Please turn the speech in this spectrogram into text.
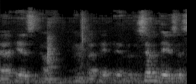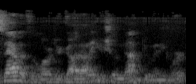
uh, is um, uh, it, it, the seventh day is the Sabbath of the Lord your God. On it you shall not do any work,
